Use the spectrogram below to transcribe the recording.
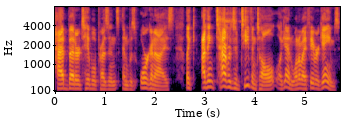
had better table presence and was organized. Like I think Taverns of Tiefenthal, again, one of my favorite games.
